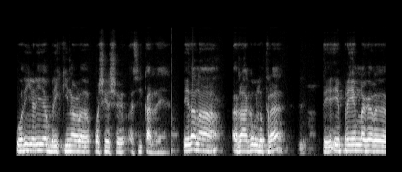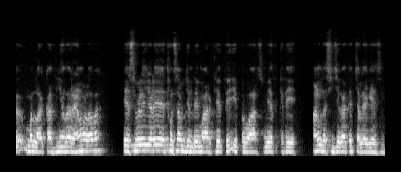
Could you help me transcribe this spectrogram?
ਉਹਦੀ ਜਿਹੜੀ ਹੈ ਬਰੀਕੀ ਨਾਲ ਕੋਸ਼ਿਸ਼ ਅਸੀਂ ਕਰ ਰਹੇ ਹਾਂ। ਇਹਦਾ ਨਾਮ ਰਾਘਵ ਲੁਥਰਾ ਹੈ ਤੇ ਇਹ ਪ੍ਰੇਮ ਨਗਰ ਮਹੱਲਾ ਕਾਦੀਆਂ ਦਾ ਰਹਿਣ ਵਾਲਾ ਵਾ। ਇਸ ਵੇਲੇ ਜਿਹੜੇ ਇੱਥੋਂ ਸਭ ਜਿੰਦੇ ਮਾਰ ਕੇ ਤੇ ਇਹ ਪਰਿਵਾਰ ਸਮੇਤ ਕਿਤੇ ਅਣਦਸੀ ਜਗ੍ਹਾ ਤੇ ਚਲੇ ਗਏ ਸੀ।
